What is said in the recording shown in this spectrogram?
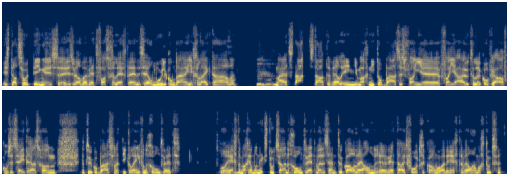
is dat soort dingen is, eh, is wel bij wet vastgelegd. Hè. Het is heel moeilijk om daarin je gelijk te halen. Mhm. Maar het staat, staat er wel in. Je mag niet op basis van je, van je uiterlijk of je afkomst, et cetera. Het is gewoon natuurlijk op basis van artikel 1 van de grondwet. De rechter mag helemaal niks toetsen aan de grondwet, maar er zijn natuurlijk allerlei andere wetten uit voortgekomen waar de rechter wel aan mag toetsen.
